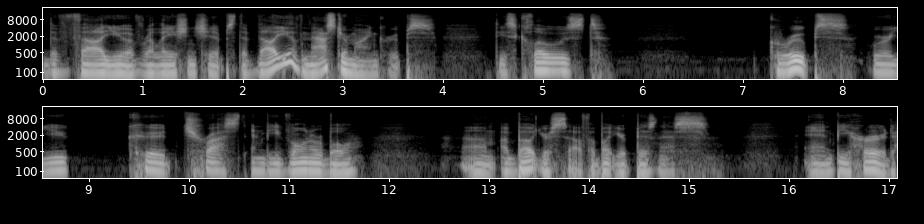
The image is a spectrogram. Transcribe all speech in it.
the value of relationships, the value of mastermind groups, these closed groups where you could trust and be vulnerable um, about yourself, about your business, and be heard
